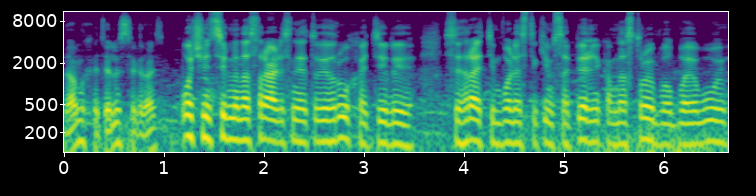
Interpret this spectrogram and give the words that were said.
Да, мы хотели сыграть. Очень сильно настраивались на эту игру, хотели сыграть, тем более с таким соперником. Настрой был боевой.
